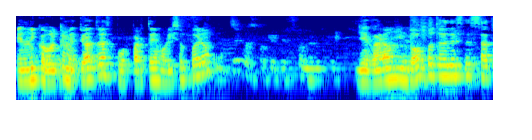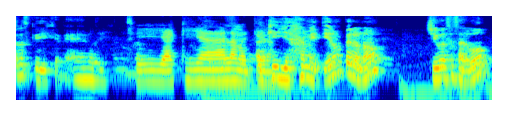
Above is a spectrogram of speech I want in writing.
el único gol que metió atrás por parte de Mauricio Cuero. Llegaron dos o tres veces atrás que dije, verde. Sí, aquí ya la metieron. Aquí ya metieron, pero no. Chivas se salvó.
